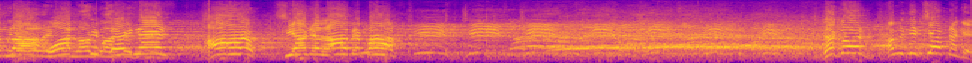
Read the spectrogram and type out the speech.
আমি যাব না, it will not work. আর she had a love paper দেখুন আমি দিচ্ছি আপনাকে।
